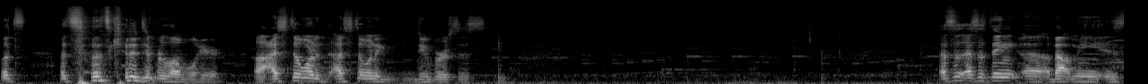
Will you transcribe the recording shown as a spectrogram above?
let's let's let's get a different level here. Uh, I still want to I still want to do versus. That's the, that's the thing uh, about me is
